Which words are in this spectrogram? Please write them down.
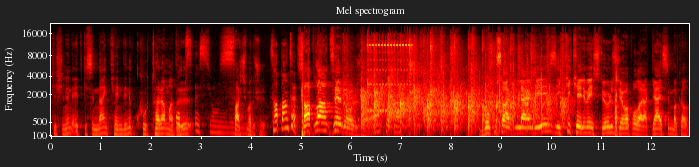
Kişinin etkisinden kendini kurtaramadığı Obsesyon. saçma düşünce. Saplantı. Saplantı doğru cevap. 9 harflerdeyiz. İki kelime istiyoruz cevap olarak. Gelsin bakalım.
